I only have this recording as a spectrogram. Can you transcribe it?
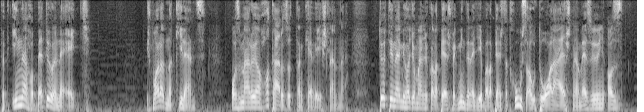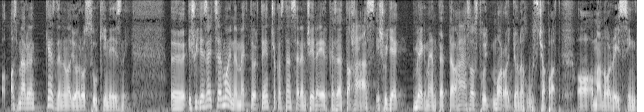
Tehát innen, ha bedőlne egy, és maradna kilenc, az már olyan határozottan kevés lenne történelmi hagyományok alapján és meg minden egyéb alapján is. Tehát 20 autó alá esne a mezőny, az, az már olyan kezdene nagyon rosszul kinézni. Ö, és ugye ez egyszer majdnem megtörtént, csak aztán szerencsére érkezett a ház, és ugye megmentette a ház azt, hogy maradjon a 20 csapat a, a Manor Racing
